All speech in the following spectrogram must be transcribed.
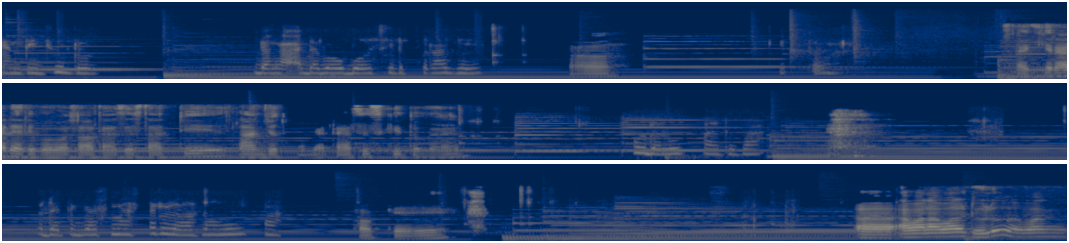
ganti judul udah nggak ada bau-bau skripsi lagi Eh, gitu saya kira dari proposal tesis tadi lanjut sampai tesis gitu kan. Oh, udah lupa itu pak udah tiga semester udah langsung lupa Oke. Eh, awal-awal dulu memang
